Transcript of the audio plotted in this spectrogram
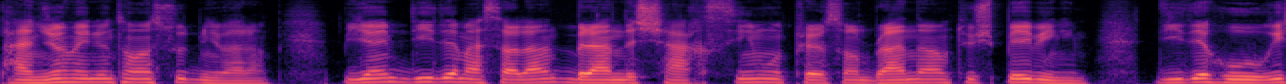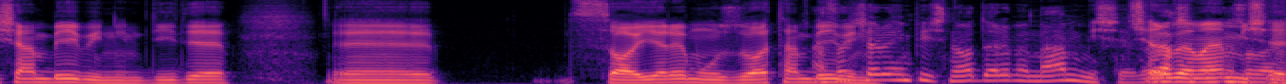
50 میلیون تومان سود می‌برم. بیایم دید مثلا برند شخصیمون پرسونال برند هم توش ببینیم. دید حقوقیش هم ببینیم. دید سایر موضوعات هم ببینیم. چرا این پیشنهاد داره به من میشه؟ چرا به من میشه؟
